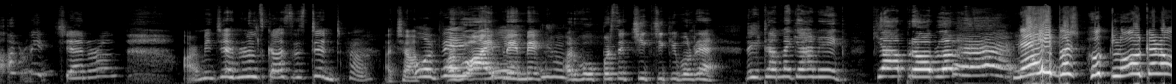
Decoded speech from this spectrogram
army general army generals का असिस्टेंट हाँ। अच्छा और और, वो आई प्लेन में और वो ऊपर से चीख चीख के बोल रहे हैं रीटा मैकेनिक क्या प्रॉब्लम है? नहीं बस हुक लोड करो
